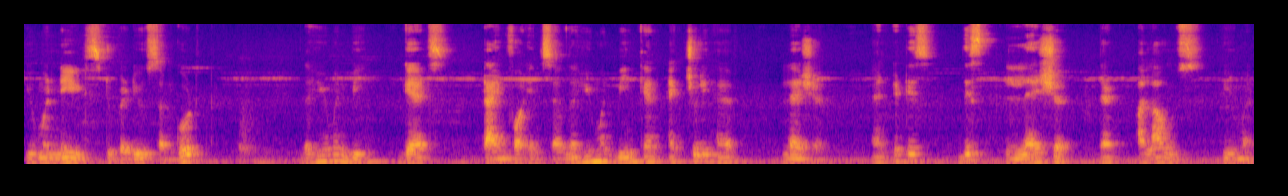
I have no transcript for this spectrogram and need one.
human needs to produce some good, the human being gets time for himself. The human being can actually have leisure. And it is this leisure that allows human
